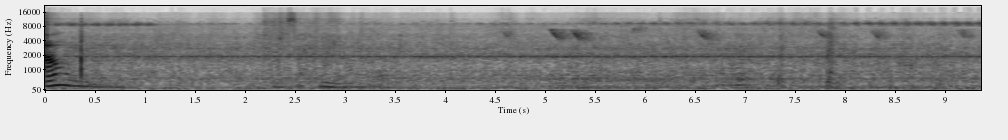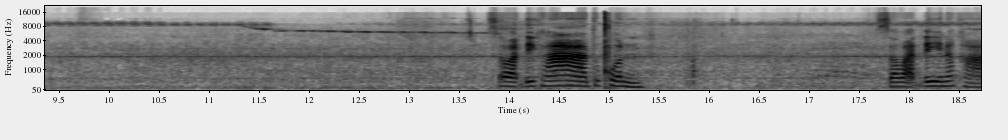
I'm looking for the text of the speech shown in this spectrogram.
เอ้าสวัสดีค่ะทุกคน สวัสดีนะคะ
